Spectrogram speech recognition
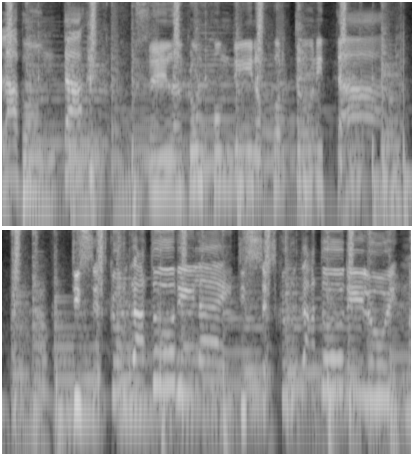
La bontà, se la confondi in opportunità. Ti sei scordato di lei, ti sei scordato di lui, ma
